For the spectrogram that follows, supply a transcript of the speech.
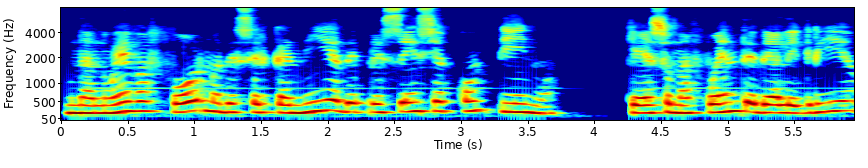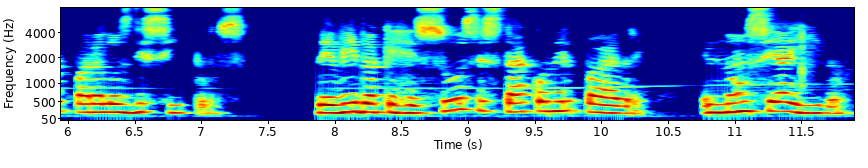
una nueva forma de cercanía de presencia continua, que es una fuente de alegría para los discípulos. Debido a que Jesús está con el Padre, Él no se ha ido,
